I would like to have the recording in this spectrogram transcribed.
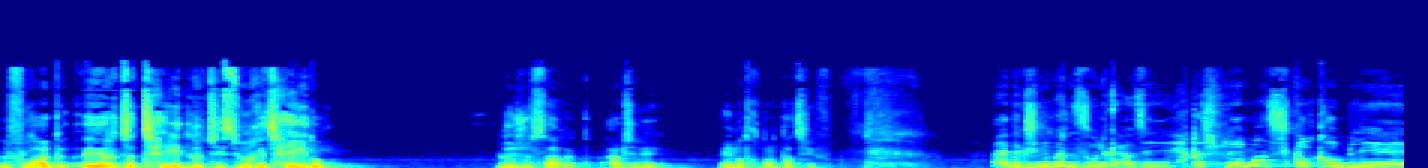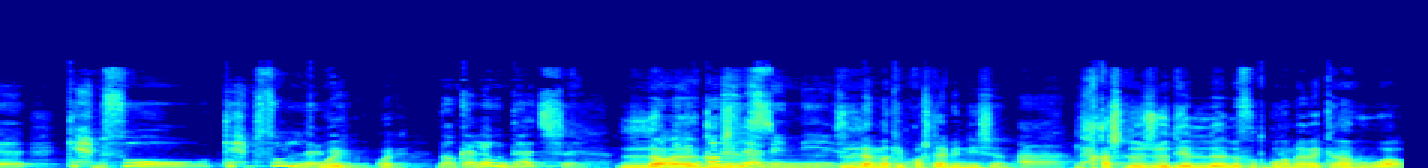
ال flag غير تتحيد le tissu غير تحيدو le jeu s'arrête عاوتاني une autre tentative هذاك الشيء اللي بغيت نسولك عاوتاني حقاش في les matchs كنلقاو بلي كيحبسوا كيحبسوا اللعب. oui oui. donc على ود هذا الشيء لا ما كيبقاوش لاعبين نيشان. لا ما كيبقاوش لاعبين نيشان. آه. لحقاش le jeu ديال le football américain هو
